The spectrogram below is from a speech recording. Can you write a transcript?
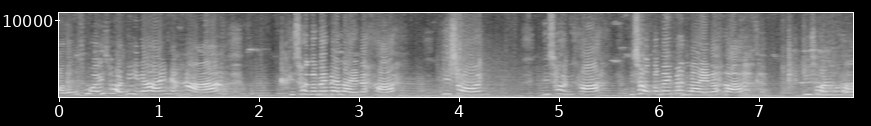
อคะคุณหมอต้องช่วยชนให้ได้นะคะ พี่ชนต้องไม่เป็นไรนะคะ พี่ชน พี่ชนคะ พี่ชนต้องไม่เป็นไรนะคะ พี่ชนคะ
